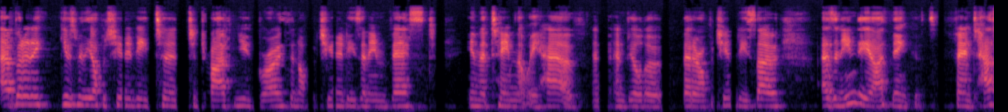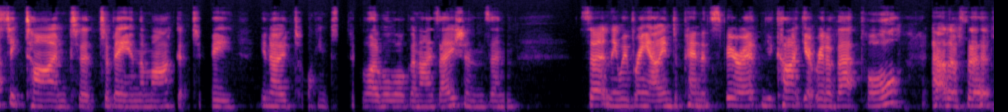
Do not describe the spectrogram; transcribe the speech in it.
Uh, but it gives me the opportunity to, to drive new growth and opportunities and invest in the team that we have and, and build a better opportunity. So, as an indie, I think it's a fantastic time to, to be in the market, to be, you know, talking to, to global organisations. And certainly we bring our independent spirit. You can't get rid of that, Paul, out of the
